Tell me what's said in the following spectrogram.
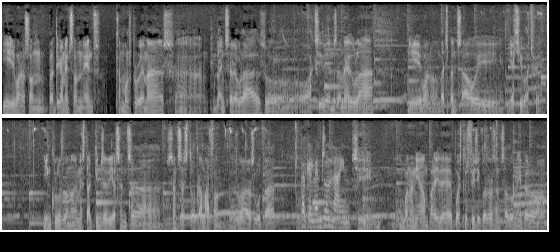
I, bueno, són, pràcticament són nens que amb molts problemes, eh, danys cerebrals o, o accidents de mèdula, i, bueno, vaig pensar-ho i, i així ho vaig fer. Inclús, bueno, hem estat 15 dies sense, sense stock a Amazon. Es va esgotat Perquè el vens online. Sí, bueno, n'hi ha un parell de puestos físicos a Sant Sadurní, però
